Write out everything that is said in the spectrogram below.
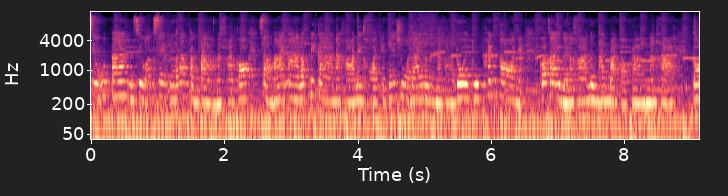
สิวอุดตันสิวอักเสบเรื้อรังต่างๆนะคะ ก็สามารถมารับบริการนะคะ ในคอร์สเอเชัวได้เลยนะคะ โดยทุกขั้นตอนเนี่ยก็จะอยู่ในราคา1,000 บาทต่อครั้งนะคะ ก็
